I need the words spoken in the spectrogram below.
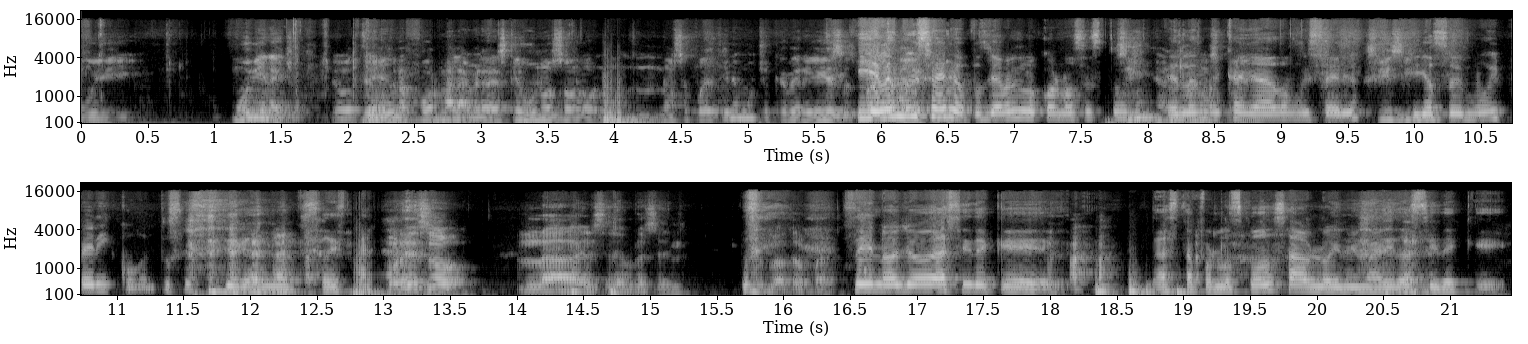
muy, muy bien hecho. De, de Sí. otra forma, la verdad es que uno solo no, no se puede, tiene mucho que ver. Y, eso Y parte él es muy éxito. serio, pues ya lo conoces tú. Él es muy eh. callado, muy serio. Sí, Y yo soy muy perico, entonces diga, no, pues. Por eso la, el cerebro es él. Sí, no, yo así de que hasta por los codos hablo y mi marido así de que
